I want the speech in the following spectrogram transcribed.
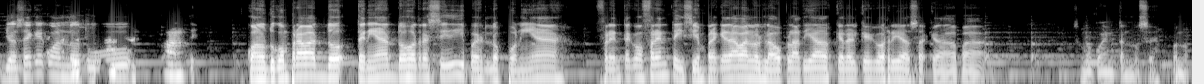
Yo sé que cuando tú cuando tú comprabas dos, tenías dos o tres CD, pues los ponías frente con frente y siempre quedaban los lados plateados, que era el que corría, o sea, quedaba para. Eso me cuentan, no sé. Bueno,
